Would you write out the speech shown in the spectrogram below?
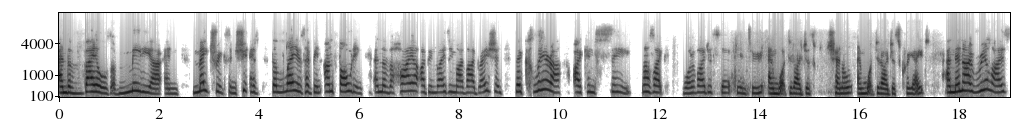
And the veils of media and matrix and shit has the layers have been unfolding and the, the higher i've been raising my vibration the clearer i can see. And i was like what have i just stepped into? And what did i just channel? And what did i just create? And then i realized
